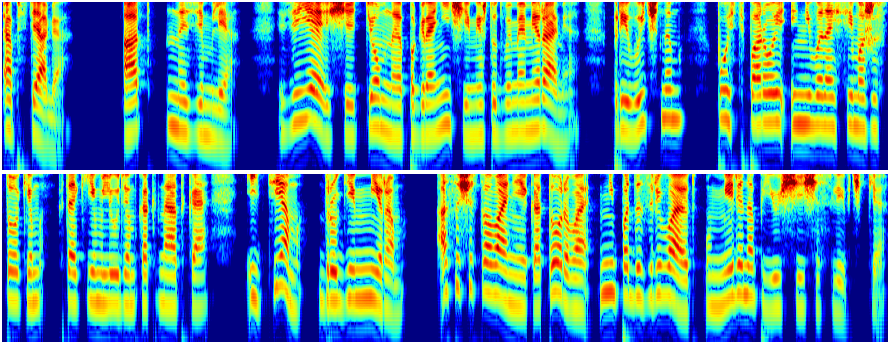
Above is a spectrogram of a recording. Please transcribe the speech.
Обстяга. Ад на земле. Зияющее темное пограничье между двумя мирами, привычным, пусть порой и невыносимо жестоким к таким людям, как Натка, и тем другим миром, о существовании которого не подозревают умеренно пьющие счастливчики.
